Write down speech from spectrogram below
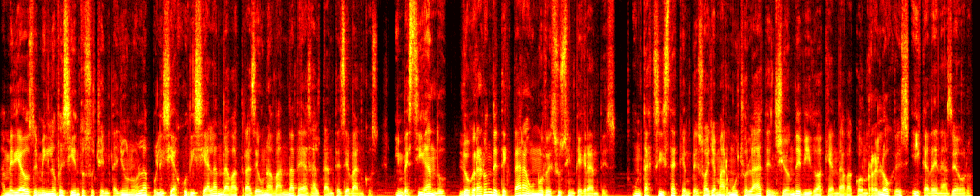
A mediados de 1981, la policía judicial andaba tras de una banda de asaltantes de bancos. Investigando, lograron detectar a uno de sus integrantes, un taxista que empezó a llamar mucho la atención debido a que andaba con relojes y cadenas de oro.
